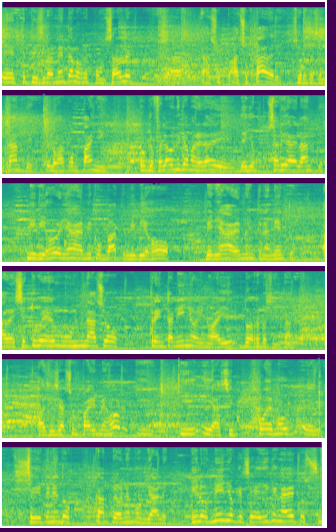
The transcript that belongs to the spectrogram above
este, principalmente a los responsables, a, sus, padres, a sus representantes, que los acompañen, porque fue la única manera de, yo salir adelante. Mis viejos venían a ver mi combate, mis viejos venían a ver mi entrenamiento. A veces tuve en un gimnasio 30 niños y no hay dos representantes. Así se hace un país mejor y, así podemos eh, seguir teniendo campeones mundiales. Y los niños que se dediquen a esto, si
